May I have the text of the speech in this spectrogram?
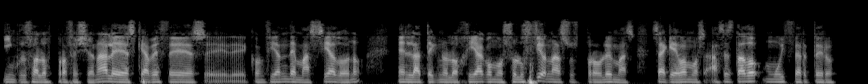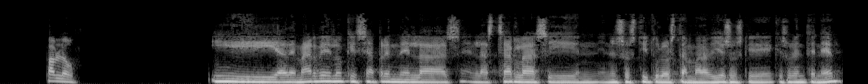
incluso a los profesionales que a veces eh, confían demasiado, ¿no? En la tecnología como solución a sus problemas. O sea que, vamos, has estado muy certero. Pablo. Y además de lo que se aprende en las, en las charlas y en, esos títulos tan maravillosos que, suelen tener,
